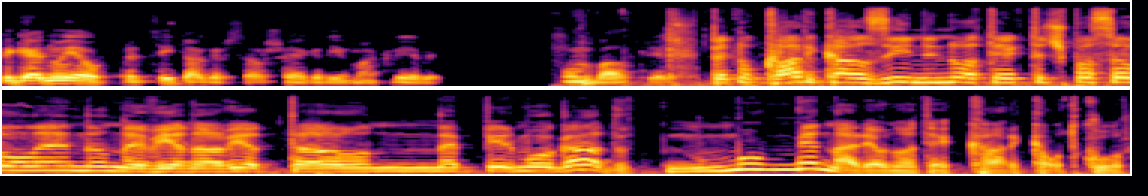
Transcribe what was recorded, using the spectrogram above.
Tikai nu, jau pret citu agresoru šajā gadījumā Krieviju. Un Baltkrievija. Bet, nu, kari, kā zini, notiek taču pasaulē, nu, nevienā vietā un ne pirmo gadu. Nu, vienmēr jau notiek kari kaut kur.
